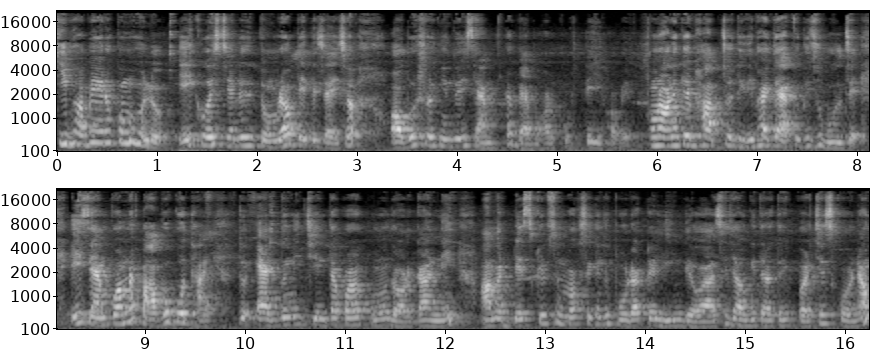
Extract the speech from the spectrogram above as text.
কীভাবে এরকম হলো, এই কোয়েশ্চেনটা যদি তোমরাও পেতে চাইছো, অবশ্যই কিন্তু এই শ্যাম্পুটা ব্যবহার করতেই হবে। তোমরা অনেকে ভাবছ, দিদি ভাই তো এত কিছু বলছে, এই শ্যাম্পু আমরা পাবো কোথায়? তো একদমই চিন্তা করার কোনো দরকার নেই। আমার ডেসক্রিপশন বক্সে কিন্তু প্রোডাক্টের লিঙ্ক দেওয়া আছে, যাও গিয়ে তাড়াতাড়ি পারচেস করে নাও।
